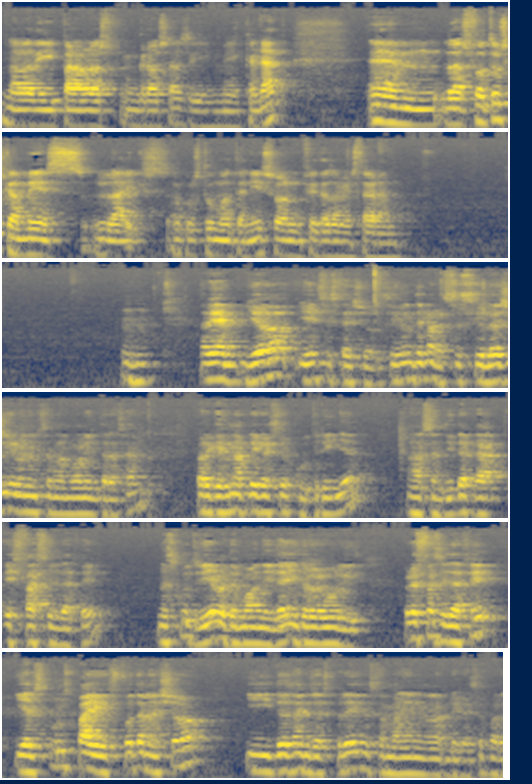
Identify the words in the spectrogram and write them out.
anava a dir paraules grosses i m'he callat. Eh, les fotos que més likes acostumo a tenir són fetes amb Instagram. Mm -hmm. Aviam, jo, jo insisteixo, o sigui, un tema que sociològicament em sembla molt interessant perquè és una aplicació cotrilla en el sentit que és fàcil de fer no és cotrilla però té un bon disseny i tot el que vulguis però és fàcil de fer i els, uns paios foten això i dos anys després estan venint l'aplicació per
